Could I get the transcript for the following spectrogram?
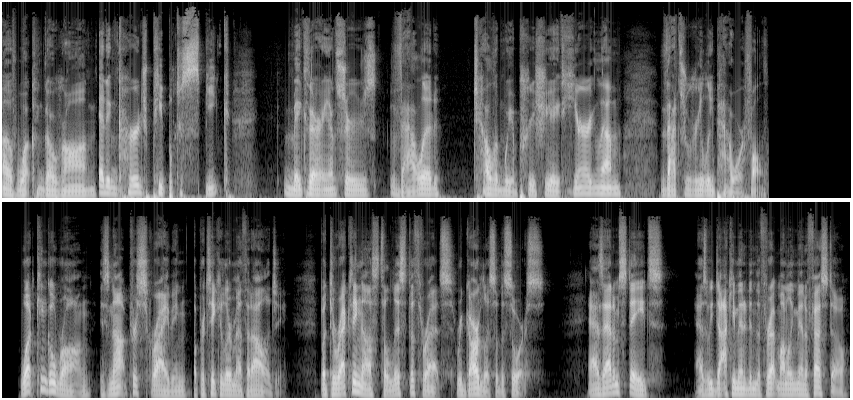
of what can go wrong and encourage people to speak make their answers valid, tell them we appreciate hearing them, that's really powerful. What can go wrong is not prescribing a particular methodology, but directing us to list the threats regardless of the source. As Adam states, as we documented in the Threat Modeling Manifesto,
